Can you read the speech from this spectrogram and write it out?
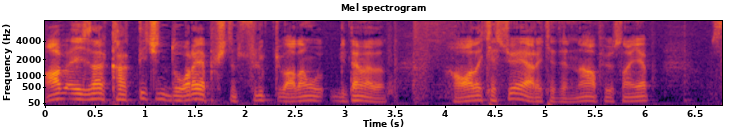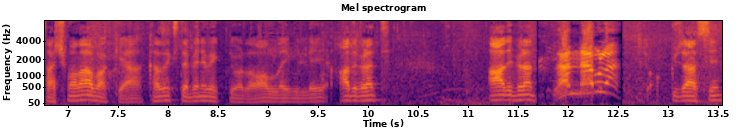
Abi ejder kalktığı için duvara yapıştım. Sülük gibi adamı gidemedim. Havada kesiyor ya hareketini. Ne yapıyorsan yap. Saçmalığa bak ya. Kazakis de beni bekliyor orada. Vallahi billahi. Hadi Brent. Hadi Brent. Lan ne bu lan? Çok güzelsin.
